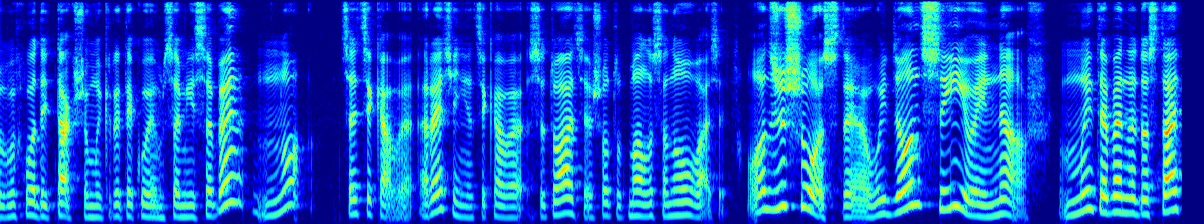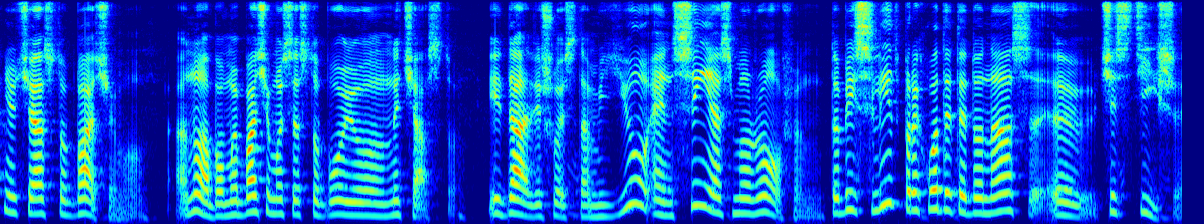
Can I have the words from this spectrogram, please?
виходить так, що ми критикуємо самі себе. Ну, це цікаве речення, цікава ситуація, що тут малося на увазі. Отже, шосте. We don't see you enough. Ми тебе недостатньо часто бачимо. Ну, або ми бачимося з тобою нечасто. І далі щось там you and see us more often. Тобі слід приходити до нас е, частіше.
